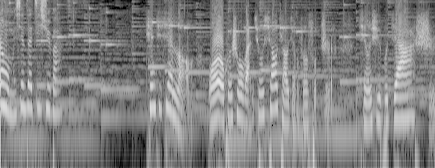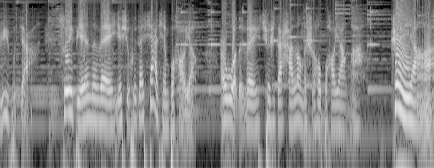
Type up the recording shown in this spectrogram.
让我们现在继续吧。天气渐冷，偶尔会受晚秋萧条景色所致，情绪不佳，食欲不佳，所以别人的胃也许会在夏天不好养，而我的胃却是在寒冷的时候不好养啊。这样啊？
